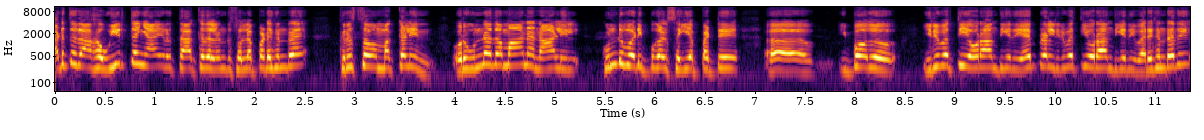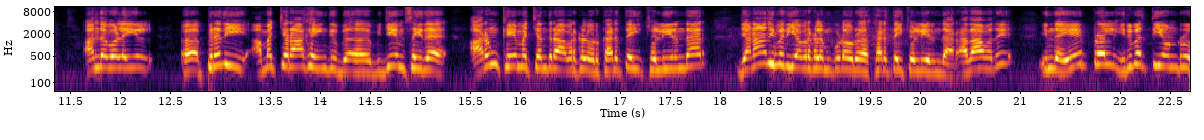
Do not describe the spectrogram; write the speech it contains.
அடுத்ததாக உயிர்த்த ஞாயிறு தாக்குதல் என்று சொல்லப்படுகின்ற கிறிஸ்தவ மக்களின் ஒரு உன்னதமான நாளில் குண்டுவெடிப்புகள் செய்யப்பட்டு இப்போது இருபத்தி ஓராம் தேதி ஏப்ரல் இருபத்தி ஓராம் தேதி வருகின்றது. அந்த வேளையில் பிரதி அமைச்சராக இங்கு விஜயம் செய்த அருண் கேமச்சந்திரா அவர்கள் ஒரு கருத்தை சொல்லியிருந்தார். ஜனாதிபதி அவர்களும் கூட ஒரு கருத்தை சொல்லியிருந்தார். அதாவது இந்த ஏப்ரல் இருபத்தி ஒன்று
